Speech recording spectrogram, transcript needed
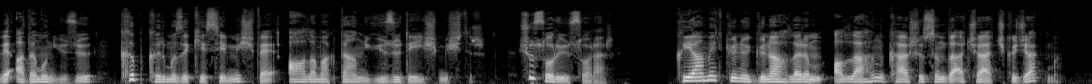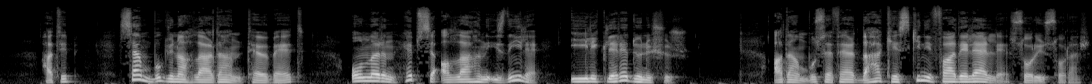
ve adamın yüzü kıpkırmızı kesilmiş ve ağlamaktan yüzü değişmiştir. Şu soruyu sorar. Kıyamet günü günahlarım Allah'ın karşısında açığa çıkacak mı? Hatip, sen bu günahlardan tevbe et, onların hepsi Allah'ın izniyle iyiliklere dönüşür. Adam bu sefer daha keskin ifadelerle soruyu sorar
